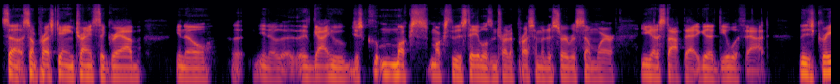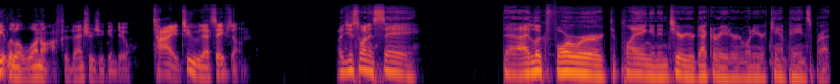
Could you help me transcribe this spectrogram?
so some press gang tries to grab you know the, you know the, the, guy who just mucks mucks through the stables and try to press him into service somewhere. You got to stop that. You got to deal with that. These great little one-off adventures you can do. Tied to that safe zone. I just want to say that I look forward to playing an interior decorator in one of your campaigns, Brett.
